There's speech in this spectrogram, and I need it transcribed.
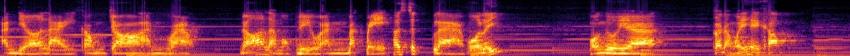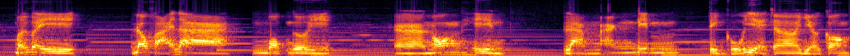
anh vợ lại không cho anh vào. Đó là một điều anh bắt bẻ hết sức là vô lý. Mọi người có đồng ý hay không? Bởi vì đâu phải là một người à, ngon hiền làm ăn đem tiền của về cho vợ con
